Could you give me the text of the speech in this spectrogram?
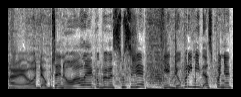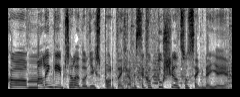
A jo, dobře, no, ale jako by myslím si, že je dobrý mít aspoň jako malinký přehled o těch sportech, aby se jako tušil, co se kde děje.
